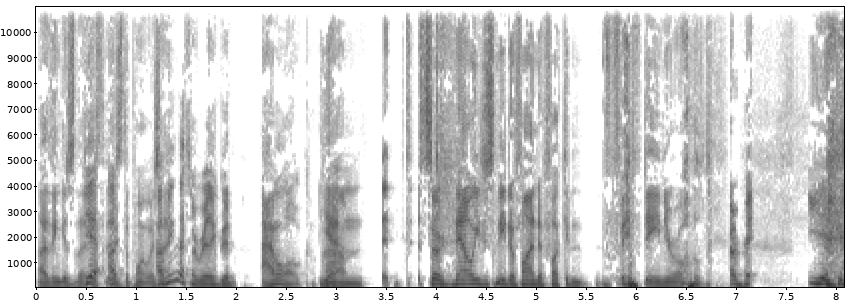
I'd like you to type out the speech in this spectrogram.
I think is the Yeah, is, is the point we're I think that's a really good analog. Yeah. Um, It- so now we just need to find a fucking fifteen year old a yeah. who can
